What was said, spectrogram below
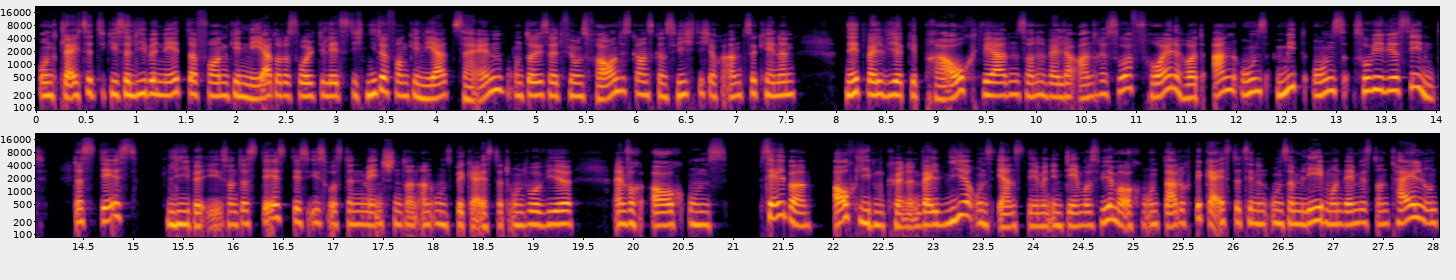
Und gleichzeitig ist eine Liebe nicht davon genährt oder sollte letztlich nie davon genährt sein. Und da ist halt für uns Frauen das ganz, ganz wichtig auch anzukennen, nicht, weil wir gebraucht werden, sondern weil der andere so eine Freude hat an uns, mit uns, so wie wir sind. Dass das Liebe ist und dass das das ist, was den Menschen dann an uns begeistert und wo wir einfach auch uns selber auch lieben können, weil wir uns ernst nehmen in dem, was wir machen und dadurch begeistert sind in unserem Leben. Und wenn wir es dann teilen und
